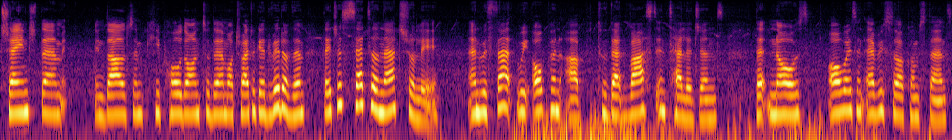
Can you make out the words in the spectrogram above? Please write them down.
change them, indulge them, keep hold on to them or try to get rid of them, they just settle naturally. And with that we open up to that vast intelligence that knows always in every circumstance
